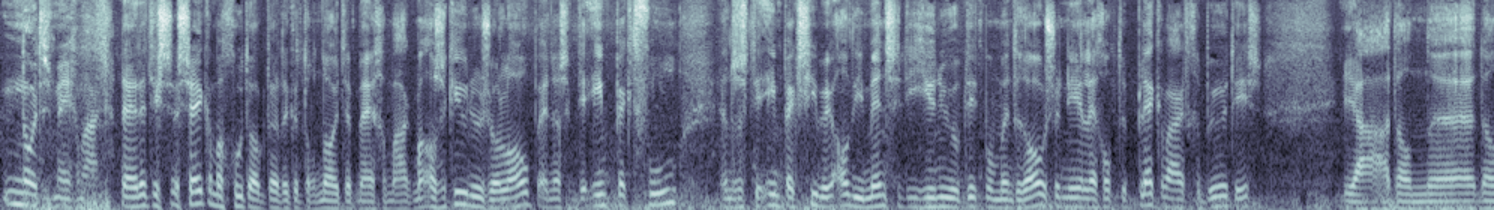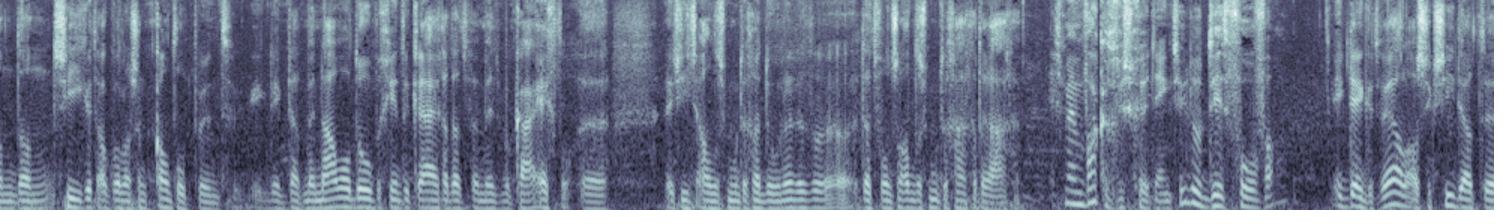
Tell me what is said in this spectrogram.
nooit is meegemaakt. Nee, dat is zeker maar goed ook dat ik het nog nooit heb meegemaakt. Maar als ik hier nu zo loop en als ik de impact voel... en als ik de impact zie bij al die mensen die hier nu op dit moment rozen neerleggen... op de plek waar het gebeurd is... Ja, dan, uh, dan, dan zie ik het ook wel als een kantelpunt. Ik denk dat men nou al door begint te krijgen dat we met elkaar echt uh, eens iets anders moeten gaan doen. En dat we, dat we ons anders moeten gaan gedragen. Is men wakker geschud, denkt u, door dit voorval? Ik denk het wel. Als ik zie dat uh,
